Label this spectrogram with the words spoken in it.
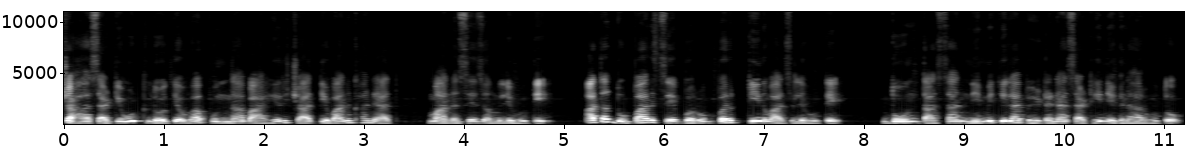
चहासाठी उठलो तेव्हा पुन्हा बाहेरच्या दिवाणखान्यात माणसे जमली होती. आता दुपारचे बरोबर तीन वाजले होते. दोन तासांनी मी तिला भेटण्यासाठी निघणार होतो.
